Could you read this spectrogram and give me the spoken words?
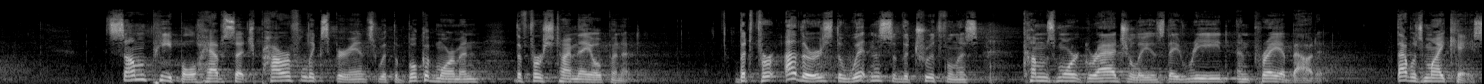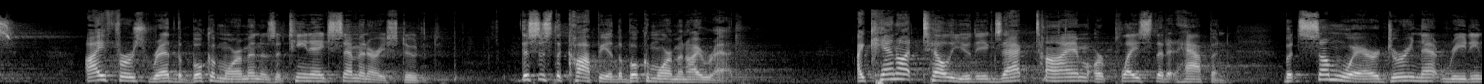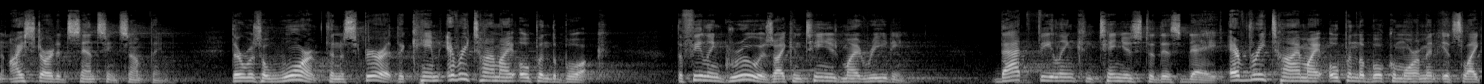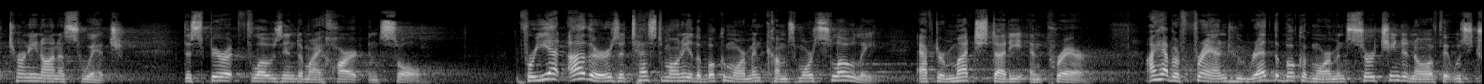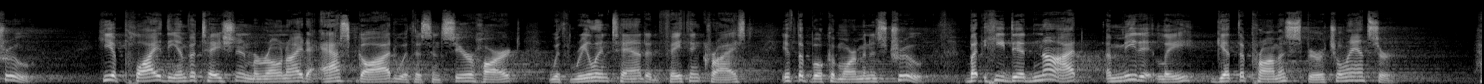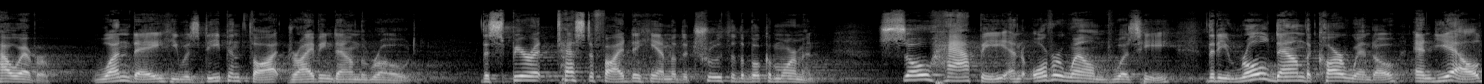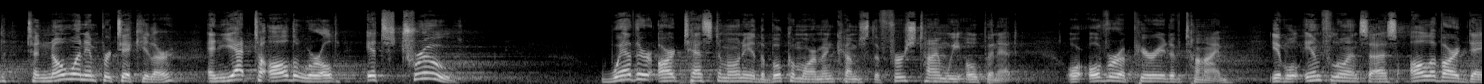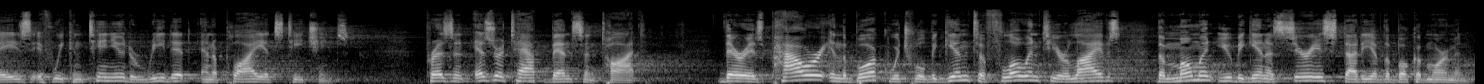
Some people have such powerful experience with the Book of Mormon the first time they open it. But for others, the witness of the truthfulness comes more gradually as they read and pray about it. That was my case. I first read the Book of Mormon as a teenage seminary student. This is the copy of the Book of Mormon I read. I cannot tell you the exact time or place that it happened, but somewhere during that reading, I started sensing something. There was a warmth and a spirit that came every time I opened the book. The feeling grew as I continued my reading. That feeling continues to this day. Every time I open the Book of Mormon, it's like turning on a switch. The Spirit flows into my heart and soul. For yet others, a testimony of the Book of Mormon comes more slowly after much study and prayer. I have a friend who read the Book of Mormon searching to know if it was true. He applied the invitation in Moroni to ask God with a sincere heart, with real intent and faith in Christ, if the Book of Mormon is true. But he did not immediately get the promised spiritual answer. However, one day he was deep in thought driving down the road. The Spirit testified to him of the truth of the Book of Mormon. So happy and overwhelmed was he that he rolled down the car window and yelled to no one in particular, and yet to all the world, It's true! Whether our testimony of the Book of Mormon comes the first time we open it or over a period of time, it will influence us all of our days if we continue to read it and apply its teachings. President Ezra Taft Benson taught there is power in the book which will begin to flow into your lives the moment you begin a serious study of the Book of Mormon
